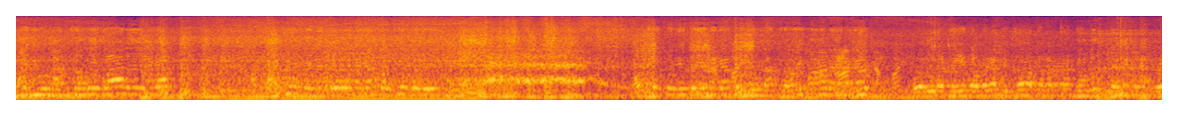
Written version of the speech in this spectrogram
มาอยู่หลังเสาไฟฟ้าเลยนะครับเอาเชือกไปเลยนะครับเอาเชือกไปเลย เสาไฟฟ้าเลยนะครับเกิดอุบัติเหตุเราไม่รับผิดชอบนะครับท่านดูรถเกิดเหตุแร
